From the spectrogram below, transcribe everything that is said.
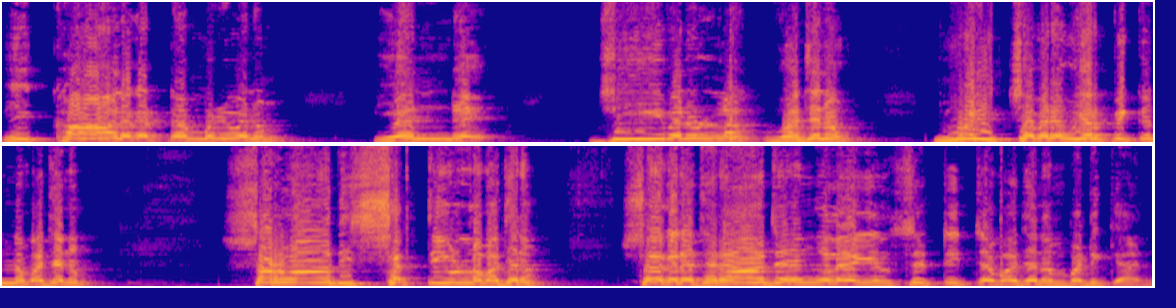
ഈ കാലഘട്ടം മുഴുവനും എന്റെ ജീവനുള്ള വചനം മരിച്ചവരെ ഉയർപ്പിക്കുന്ന വചനം സർവാതിശക്തിയുള്ള വചനം സകല ചരാചരങ്ങളെയും സൃഷ്ടിച്ച വചനം പഠിക്കാൻ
